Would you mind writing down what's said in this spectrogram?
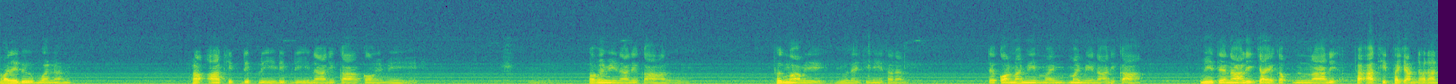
ไม่ได้ดื่มวันนั้น พระอาทิตย์ริบหรี่ริบหรี่นาฬิกาก็ไม่มี เพราะไม่มีนาฬิกาเลย เพิ่งมามีอยู่ในที่นี่เท่านั้น แต่ก่อนไม่มีไม่ไม่มีนาฬิกา มีแต่นาฬิใจกับนาฬิพระอาทิตย์พระจันทร์เท่านั้น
